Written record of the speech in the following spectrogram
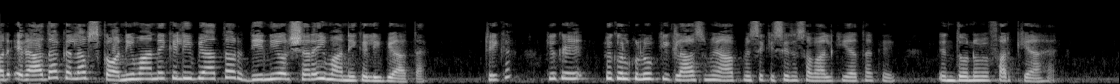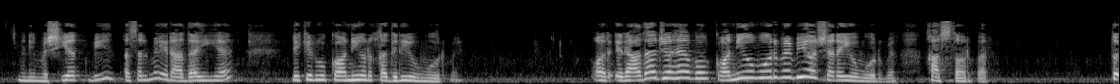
اور ارادہ کا لفظ کونی معنی کے لیے بھی آتا ہے اور دینی اور شرعی معنی کے لیے بھی آتا ہے ٹھیک ہے کیونکہ فکل قلوب کی کلاس میں آپ میں سے کسی نے سوال کیا تھا کہ ان دونوں میں فرق کیا ہے یعنی مشیت بھی اصل میں ارادہ ہی ہے لیکن وہ کونی اور قدری امور میں اور ارادہ جو ہے وہ کونی امور میں بھی اور شرعی امور میں خاص طور پر تو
